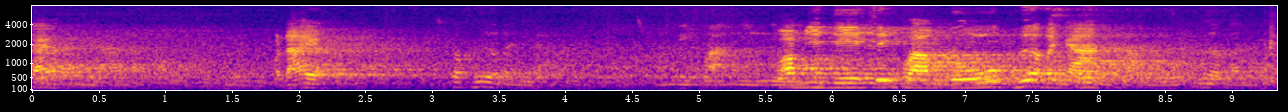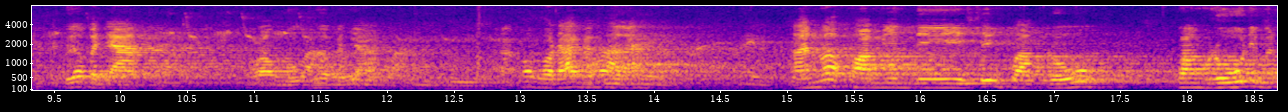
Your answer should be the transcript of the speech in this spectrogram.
ได้ไหมปัญญามันได้อะก็เพื่อปัญญามันมีความยินดีความยินดีซึ่งความรู้เพื่อปัญญาความรู้เพื่อปัญญาเพื่อปัญญา ความรู้เพื่อปัญญาความยินดีอะก็พอได้ไหมเพื่ออะไรให้อันว่าความยินดีซึ่งความรู้ ความรู้นี่มัน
